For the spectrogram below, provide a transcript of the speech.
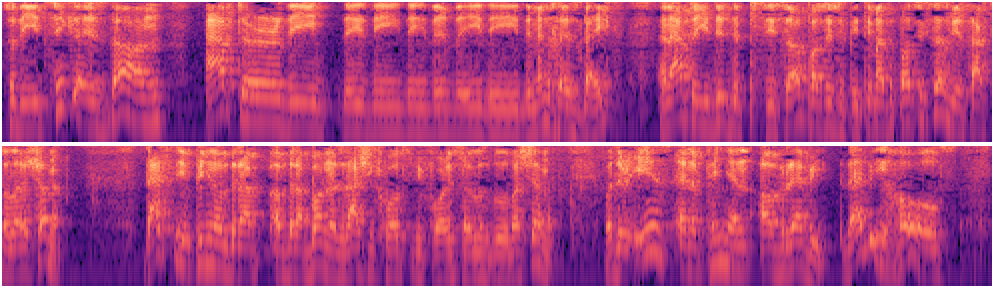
So the yitzika is done after the the the the the the, the, the mincha is baked, and after you did the psisa posois pitim, as the posik says, yitzak tola That's the opinion of the of the Rabban, as Rashi quotes before in Soilus Bulu Bashem. But there is an opinion of Rebbe. Rebbe holds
